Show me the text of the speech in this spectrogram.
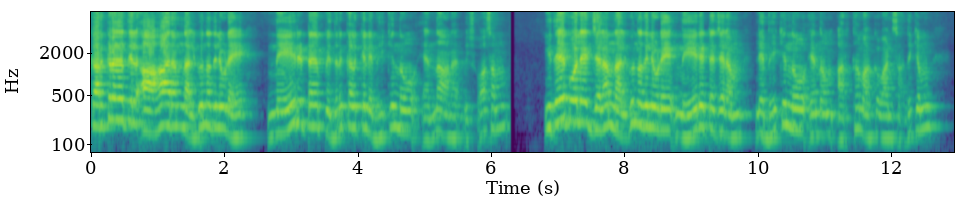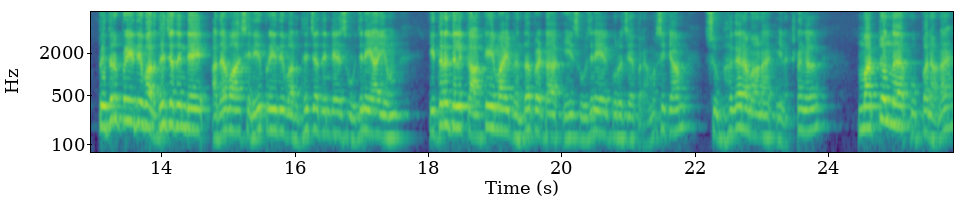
കർക്കിടകത്തിൽ ആഹാരം നൽകുന്നതിലൂടെ നേരിട്ട് പിതൃക്കൾക്ക് ലഭിക്കുന്നു എന്നാണ് വിശ്വാസം. ഇതേപോലെ ജലം നൽകുന്നതിലൂടെ നേരിട്ട് ജലം ലഭിക്കുന്നു എന്നും അർത്ഥമാക്കുവാൻ സാധിക്കും. പിതൃപ്രീതി വർദ്ധിച്ചതിന്റെ അഥവാ ശനിപ്രീതി വർദ്ധിച്ചതിന്റെ സൂചനയായും ഇത്തരത്തിൽ കാക്കയുമായി ബന്ധപ്പെട്ട ഈ സൂചനയെക്കുറിച്ച് പരാമർശിക്കാം. ശുഭകരമാണ് ഈ ലക്ഷണങ്ങൾ. മറ്റൊന്ന് ഉപ്പനാണ്.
